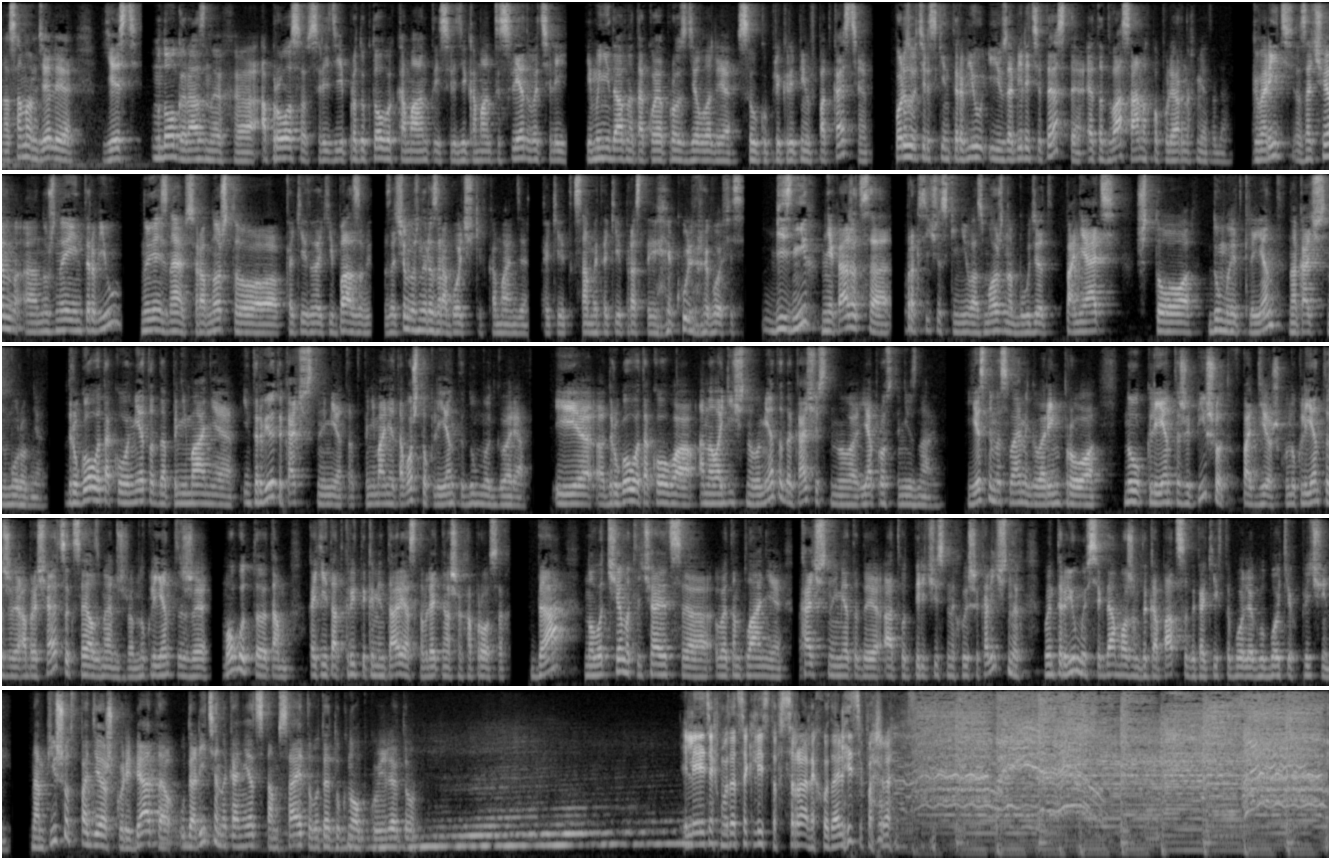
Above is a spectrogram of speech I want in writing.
На самом деле есть много разных э, опросов среди продуктовых команд и среди команд исследователей. И мы недавно такой опрос сделали, ссылку прикрепим в подкасте. Пользовательские интервью и юзабилити-тесты — это два самых популярных метода. Говорить, зачем э, нужны интервью, ну, я не знаю, все равно, что какие-то такие базовые. Зачем нужны разработчики в команде? Какие-то самые такие простые кулеры в офисе. Без них, мне кажется, практически невозможно будет понять, что думает клиент на качественном уровне. Другого такого метода понимания интервью – это качественный метод, понимание того, что клиенты думают, говорят. И э, другого такого аналогичного метода, качественного, я просто не знаю. Если мы с вами говорим про, ну, клиенты же пишут в поддержку, ну, клиенты же обращаются к sales менеджерам ну, клиенты же могут э, там какие-то открытые комментарии оставлять в наших опросах. Да, но вот чем отличается в этом плане качественные методы от вот перечисленных выше количественных, в интервью мы всегда можем докопаться до каких-то более глубоких причин. Нам пишут в поддержку, ребята, удалите наконец там сайта вот эту кнопку или эту или этих мотоциклистов сраных удалите, пожалуйста.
